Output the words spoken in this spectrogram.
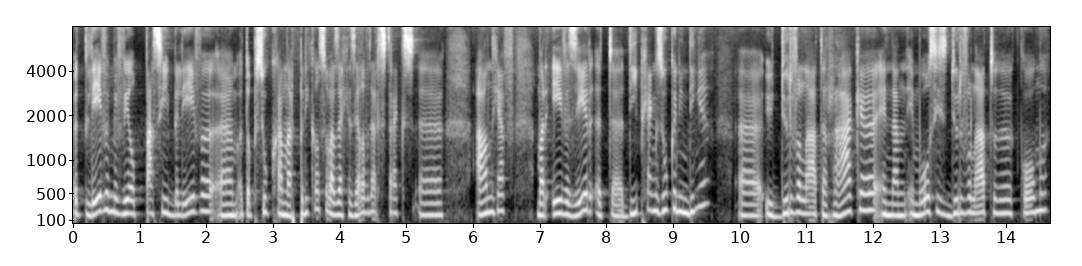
Het leven met veel passie beleven. Ehm, het op zoek gaan naar prikkels, zoals dat je zelf daar straks uh, aangaf. Maar evenzeer het uh, diepgang zoeken in dingen. Uh, u durven laten raken en dan emoties durven laten komen.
